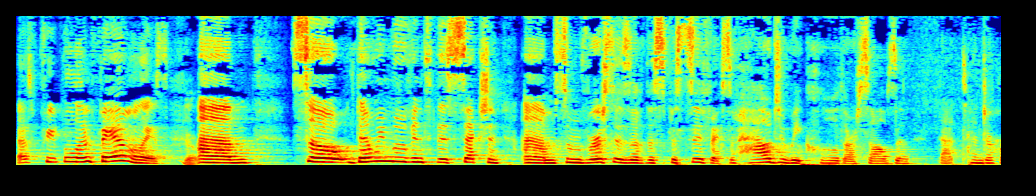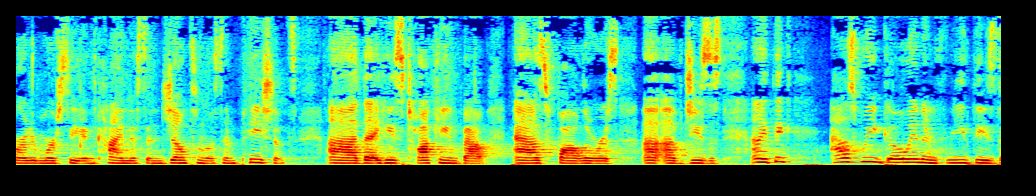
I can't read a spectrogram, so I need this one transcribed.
as people and families. Yeah. Um, so then we move into this section, um, some verses of the specifics of how do we clothe ourselves in that tenderhearted mercy and kindness and gentleness and patience uh, that he's talking about as followers uh, of Jesus. And I think as we go in and read these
